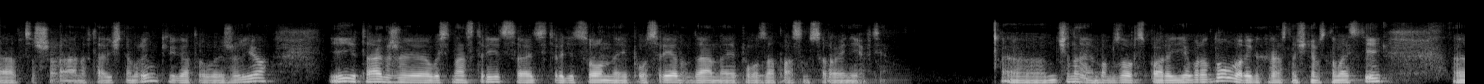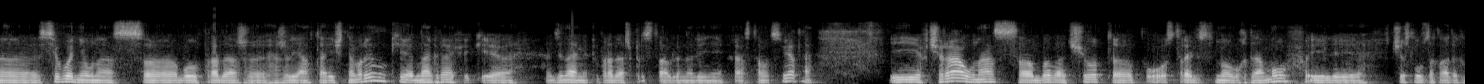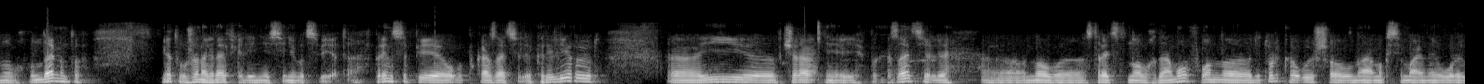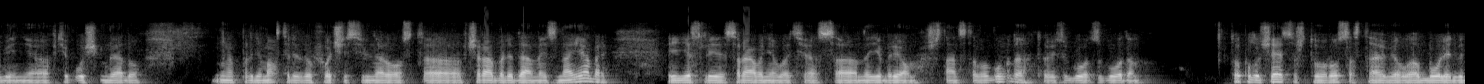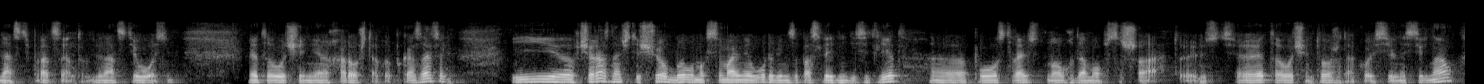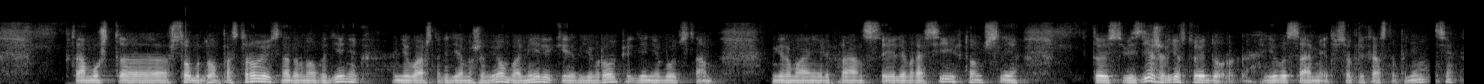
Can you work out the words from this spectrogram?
в США на вторичном рынке, готовое жилье. И также 18.30 традиционные по средам данные по запасам сырой нефти. Э, начинаем обзор с пары евро-доллар и как раз начнем с новостей. Э, сегодня у нас э, будут продажи жилья на вторичном рынке. На графике динамика продаж представлена линией красного цвета. И вчера у нас был отчет по строительству новых домов или числу закладок новых фундаментов. Это уже на графике линия синего цвета. В принципе, оба показателя коррелируют. Э, и вчерашний показатель нового, строительства новых домов, он не только вышел на максимальный уровень в текущем году, продемонстрировав очень сильный рост. Вчера были данные за ноябрь. И если сравнивать с ноябрем 2016 года, то есть год с годом, то получается, что рост составил более 12%, 12,8%. Это очень хороший такой показатель. И вчера, значит, еще был максимальный уровень за последние 10 лет э, по строительству новых домов в США. То есть это очень тоже такой сильный сигнал, потому что, чтобы дом построить, надо много денег, неважно, где мы живем, в Америке, в Европе где-нибудь, там, в Германии или Франции, или в России в том числе. То есть везде жилье стоит дорого, и вы сами это все прекрасно понимаете.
